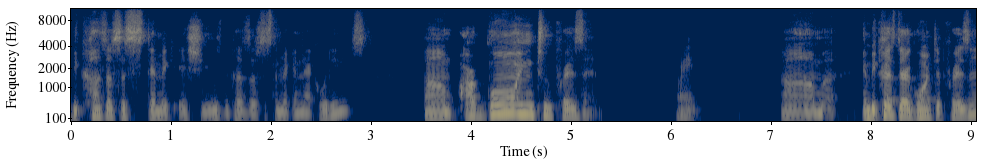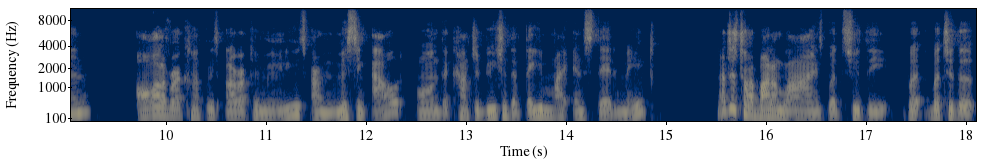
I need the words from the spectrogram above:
because of systemic issues, because of systemic inequities, um, are going to prison. Right. Um, and because they're going to prison, all of our companies, all of our communities are missing out on the contribution that they might instead make, not just to our bottom lines, but to the but but to the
